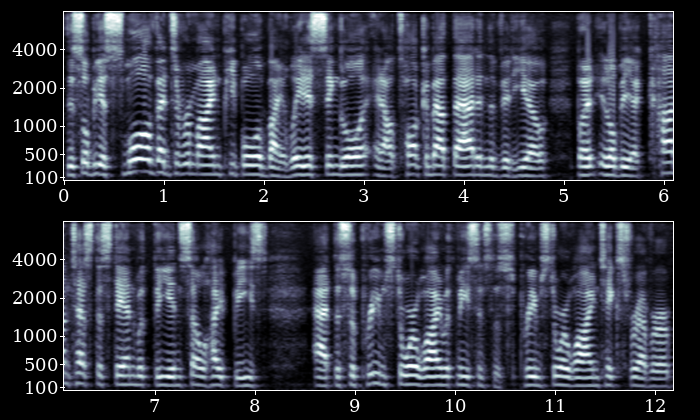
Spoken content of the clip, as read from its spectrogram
This will be a small event to remind people of my latest single, and I'll talk about that in the video. But it'll be a contest to stand with the Incel Hypebeast at the Supreme Store line with me since the Supreme Store line takes forever.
